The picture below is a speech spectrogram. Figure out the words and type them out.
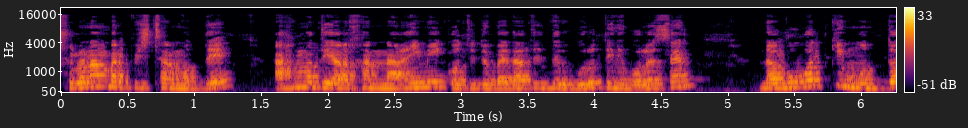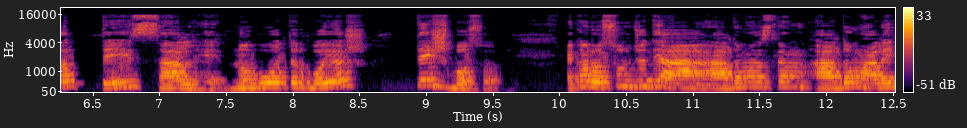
ষোলো নম্বর পৃষ্ঠার মধ্যে আহমদ ইয়ার খান নাইমি কথিত বেদাতিদের গুরু তিনি বলেছেন নবুয়ত কি মুদ্দত তেইশ সাল হে? নবুয়তের বয়স তেইশ বছর। এখন রসুল যদি আদম আসলাম আদম আলহ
